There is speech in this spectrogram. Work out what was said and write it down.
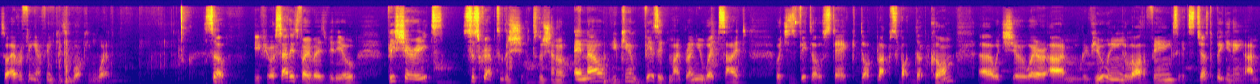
So everything I think is working well. So if you're satisfied by this video, please share it, subscribe to the to the channel, and now you can visit my brand new website which is vitostech.blogspot.com, uh, which uh, where I'm reviewing a lot of things. It's just the beginning. I'm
